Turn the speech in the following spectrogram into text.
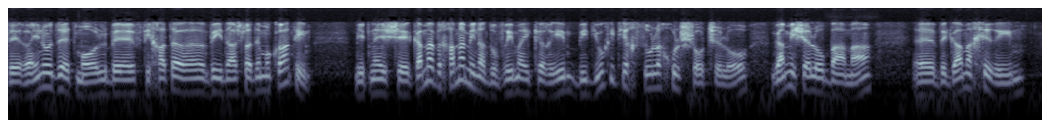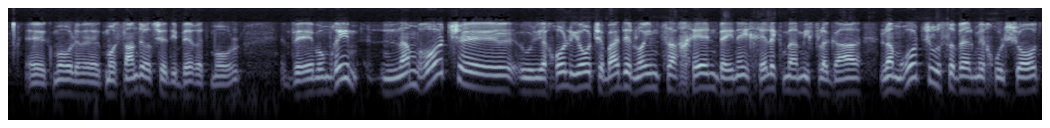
וראינו את זה אתמול בפתיחת הוועידה של הדמוקרטים. מפני שכמה וכמה מן הדוברים העיקריים בדיוק התייחסו לחולשות שלו, גם מישל אובמה וגם אחרים, כמו, כמו סנדרס שדיבר אתמול, והם אומרים, למרות שהוא יכול להיות שביידן לא ימצא חן בעיני חלק מהמפלגה, למרות שהוא סובל מחולשות,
